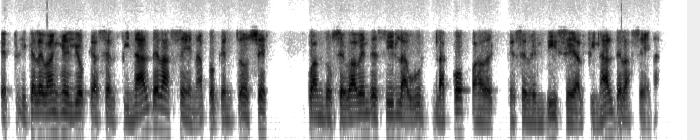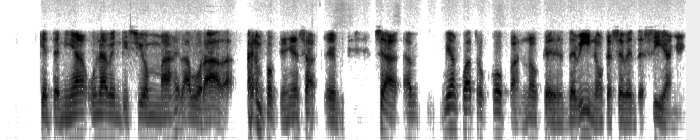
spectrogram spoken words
explica el Evangelio que hacia el final de la cena, porque entonces cuando se va a bendecir la, la copa que se bendice al final de la cena, que tenía una bendición más elaborada, porque en esa, eh, o sea, habían cuatro copas ¿no? que, de vino que se bendecían en,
